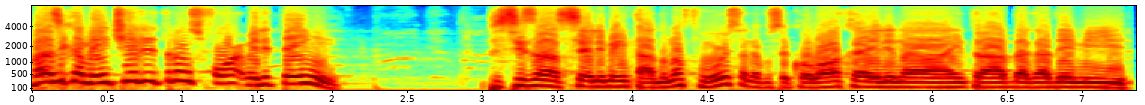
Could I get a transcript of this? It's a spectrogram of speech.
Basicamente ele transforma, ele tem precisa ser alimentado na força, né? Você coloca ele na entrada HDMI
